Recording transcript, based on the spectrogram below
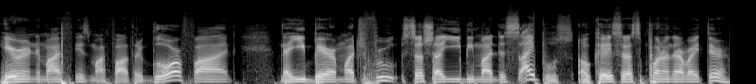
Herein my, is my Father glorified, that ye bear much fruit, so shall ye be my disciples. Okay, so that's the point on that right there.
